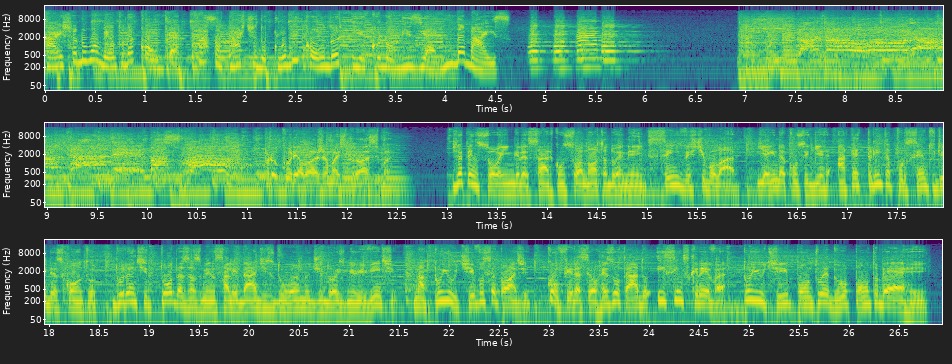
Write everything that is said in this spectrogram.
caixa no momento da compra. Faça parte do Clube Condor e economize ainda mais. Procure a loja mais próxima. Já pensou em ingressar com sua nota do Enem sem vestibular e ainda conseguir até 30% de desconto durante todas as mensalidades do ano de 2020? Na Tuiuti você pode. Confira seu resultado e se inscreva. tuiuti.edu.br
